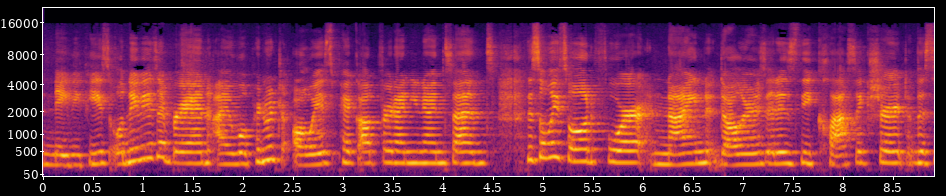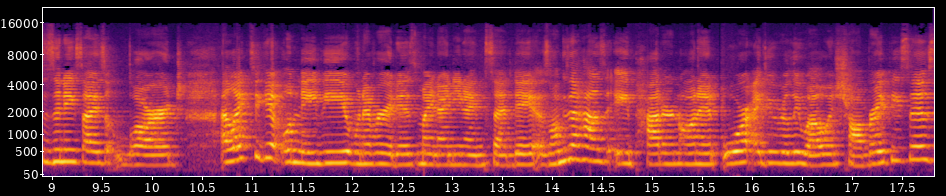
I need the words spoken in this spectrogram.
Navy piece. Old Navy is a brand I will pretty much always pick up for 99 cents. This only sold for $9. It is the classic shirt. This is in a size large. I like to get Old Navy whenever it is my 99 cent day as long as it has a pattern on it or I do really well with chambray pieces.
